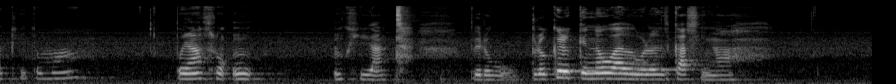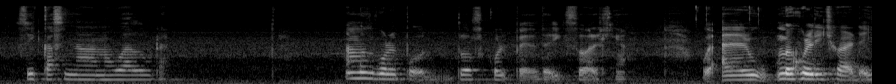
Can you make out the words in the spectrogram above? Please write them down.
aquí toma. Ponemos un, un gigante pero, pero creo que no va a durar casi nada. Sí, casi nada no va a durar. Nada más golpe, dos golpes de disolución. Mejor dicho, haré.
